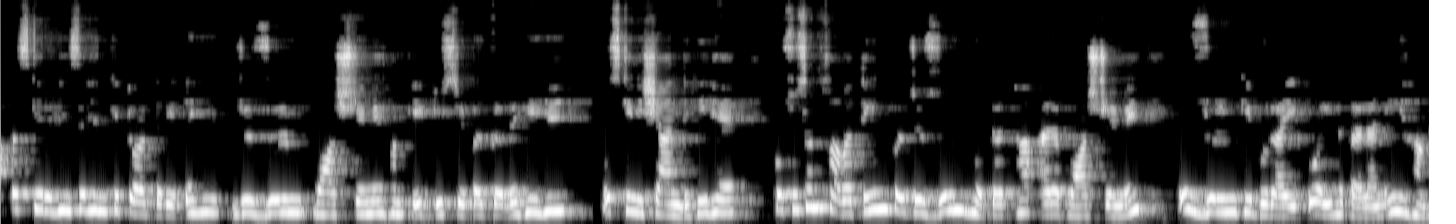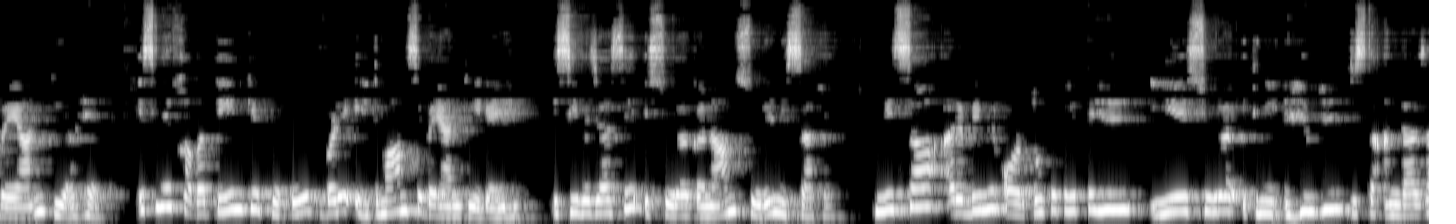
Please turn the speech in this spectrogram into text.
آپس کے رہن سہن کے طور طریقے ہیں۔ جو ظلم معاشرے میں ہم ایک دوسرے پر کر رہے ہیں، اس کی نشاندہی ہے۔ خصوصاً خواتین پر جو ظلم ہوتا تھا عرب معاشرے میں، اس ظلم کی برائی کو اللہ تعالیٰ نے یہاں بیان کیا ہے۔ اس میں خواتین کے حقوق بڑے اہتمام سے بیان کیے گئے ہیں۔ اسی وجہ سے اس سورہ کا نام سورہ نسا ہے۔ نسا عربی میں عورتوں کو کہتے ہیں، یہ سورہ اتنی اہم ہے جس کا اندازہ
